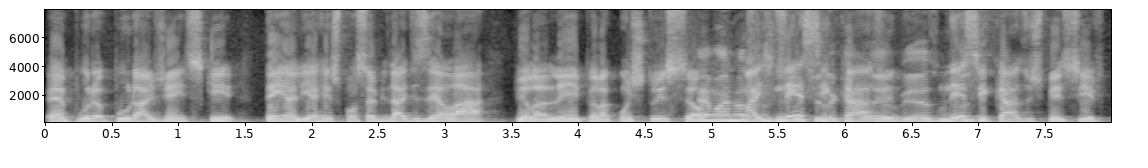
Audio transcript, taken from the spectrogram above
é, por, por agentes que têm ali a responsabilidade de zelar pela lei, pela Constituição. É, mas nós estamos nesse discutindo aqui a caso, mesmo, nesse caso específico,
